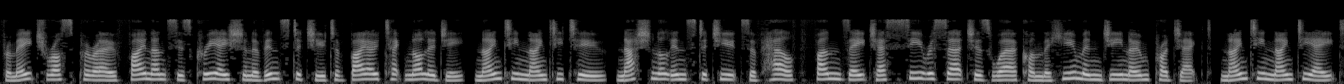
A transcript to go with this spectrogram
from H. Ross Perot finances creation of Institute of Biotechnology. 1992, National Institutes of Health funds HSC researchers' work on the Human Genome Project. 1998,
